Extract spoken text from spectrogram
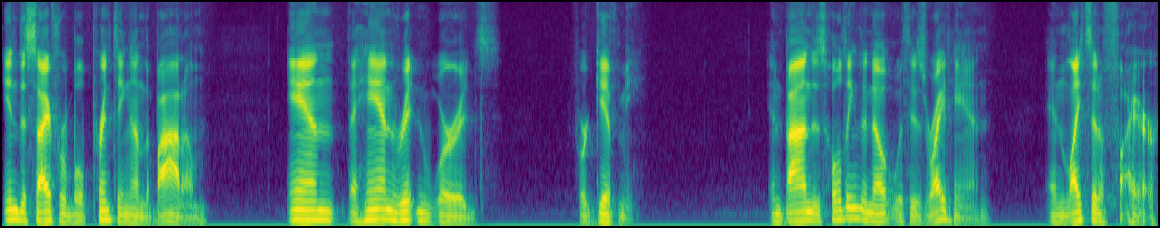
indecipherable printing on the bottom, and the handwritten words, Forgive me. And Bond is holding the note with his right hand and lights it afire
